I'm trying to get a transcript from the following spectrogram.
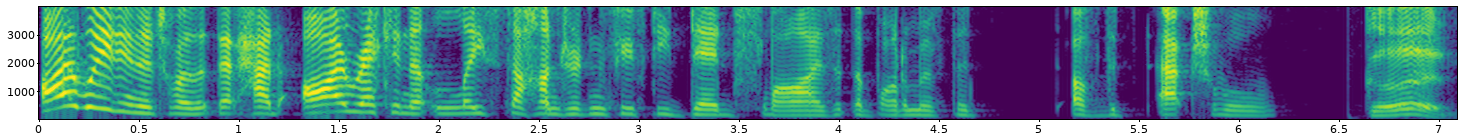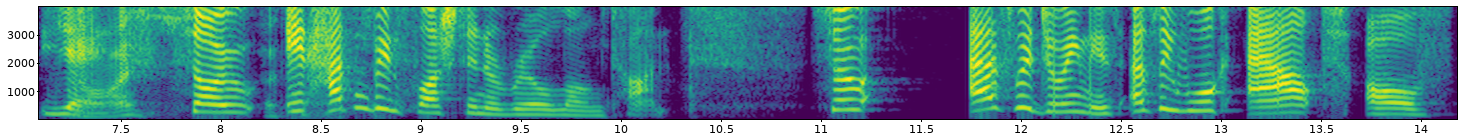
I weed in a toilet that had, I reckon, at least 150 dead flies at the bottom of the of the actual good. yeah. Nice. So That's it nice. hadn't been flushed in a real long time. So as we're doing this, as we walk out of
